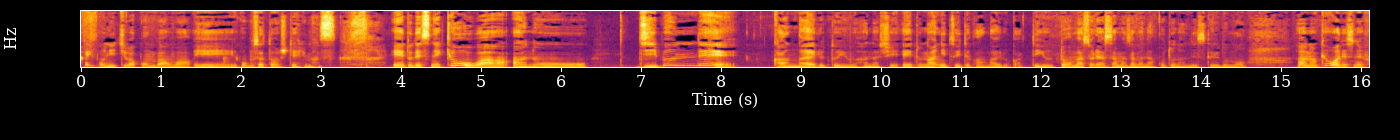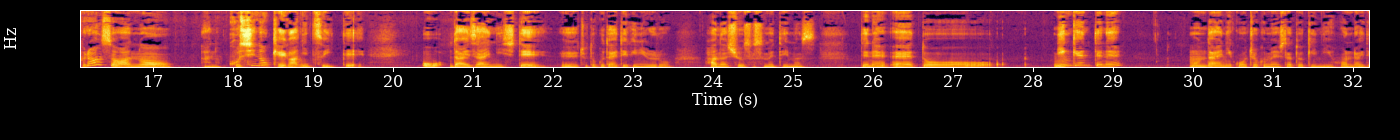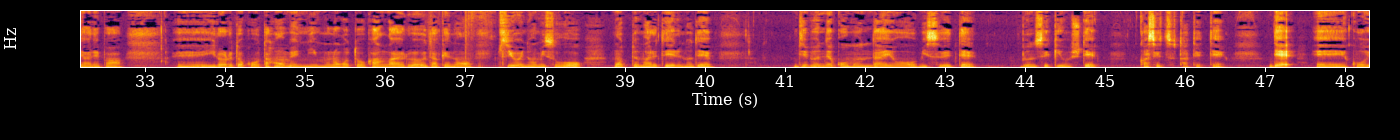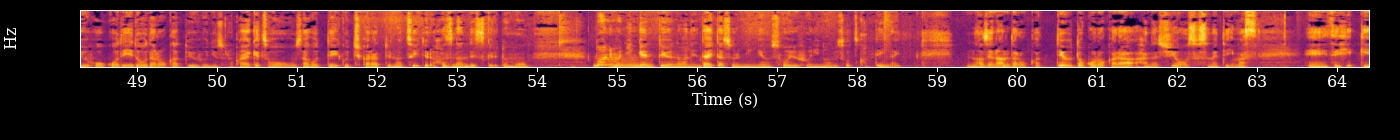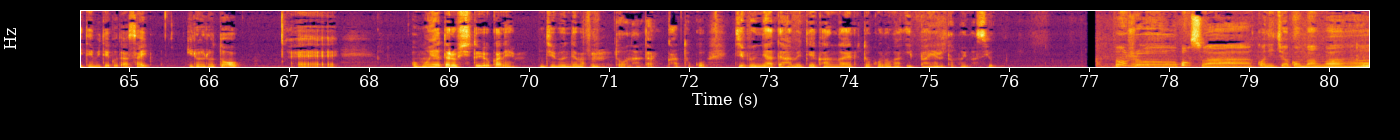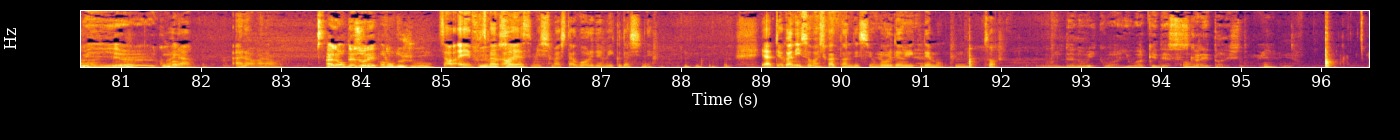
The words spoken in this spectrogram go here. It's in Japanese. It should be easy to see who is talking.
Speaker 1: はい、こんにちは、こんばんは。えー、ご無沙汰をしています。えーとですね、今日は、あのー自分で考えるという話、えーと、何について考えるかっていうと、まあ、それは様々なことなんですけれども、あの、今日はですね、フランソワの、あの、腰の怪我についてを題材にして、えちょっと具体的にいろいろ話を進めています。でね、えっ、と、人間ってね、問題にこう直面した時に本来であれば、えーいろいろとこう多方面に物事を考えるだけの強い脳みそを持って生まれているので自分でこう問題を見据えて分析をして仮説立ててで、えーこういう方向でどうだろうかというふうにその解決方法を探っていく力っていうのはついてるはずなんですけれどもどうにも人間っていうのはね大多数の人間はそういうふうに脳みそを使っていない。なぜなんだろうかっていうところから話を進めています。えーぜひ聞いてみてください。いろいろと、えー思い当たる節というかね、自分でも、うん、どうなんだろうかとこう自分に当てはめて考えるところがいっぱいあると思いますよ。Bonjour, bonsoir, こんにちは、こんばんは。
Speaker 2: Oui, euh, combat.
Speaker 1: Voilà. Alors, alors.
Speaker 2: Alors, désolé, pendant deux jours.
Speaker 1: そう、えー、2日間お休みしました。ゴールデンウィークだしね。いや、っていうかね、忙しかったんですよ、ゴールデンウィークでも。うん、そう。
Speaker 2: ゴールデンウィークは夜明けです。疲れたでし。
